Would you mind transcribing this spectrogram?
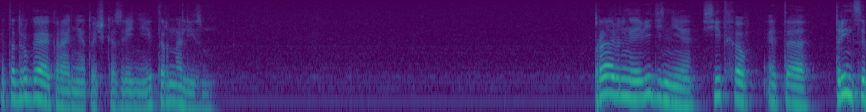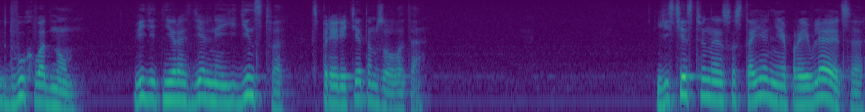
это другая крайняя точка зрения, этернализм. Правильное видение ситхов – это принцип двух в одном. Видеть нераздельное единство с приоритетом золота. Естественное состояние проявляется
